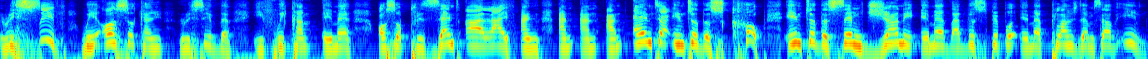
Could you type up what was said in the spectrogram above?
received. We also can receive them if we can, amen, also present our life and and and and enter into the scope, into the same journey, amen, that these people, amen, plunge themselves in.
